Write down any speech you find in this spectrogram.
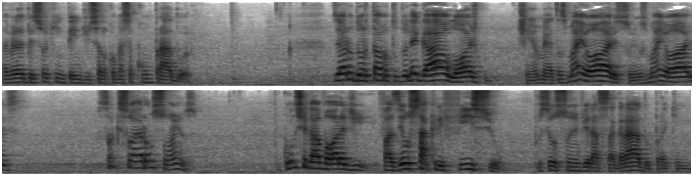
Na verdade, a pessoa que entende isso, ela começa a comprar dor. Zero dor, tava tudo legal, lógico. Tinha metas maiores, sonhos maiores. Só que só eram sonhos quando chegava a hora de fazer o sacrifício para o seu sonho virar sagrado, para quem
